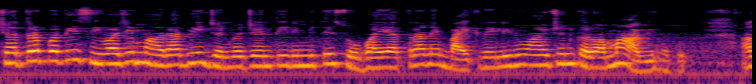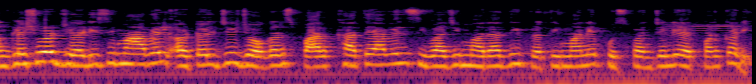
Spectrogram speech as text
છત્રપતિ શિવાજી મહારાજની જન્મજયંતિ નિમિત્તે શોભાયાત્રા અને બાઇક રેલીનું આયોજન કરવામાં આવ્યું હતું. અંકલેશ્વર જીઆઈડીસીમાં આવેલ અટલજી જોગર્સ પાર્ક ખાતે આવેલ શિવાજી મહારાજની પ્રતિમાને પુષ્પાંજલિ અર્પણ કરી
